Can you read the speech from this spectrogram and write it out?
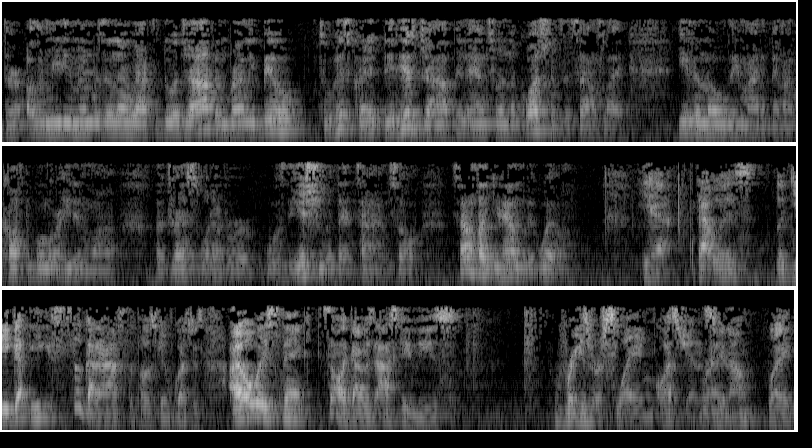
There are other media members in there who have to do a job, and Bradley Beal, to his credit, did his job in answering the questions. It sounds like, even though they might have been uncomfortable or he didn't want to address whatever was the issue at that time. So, sounds like you handled it well. Yeah, that was look. You got you still got to ask the post game questions. I always think it's not like I was asking these razor slaying questions. You know, like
